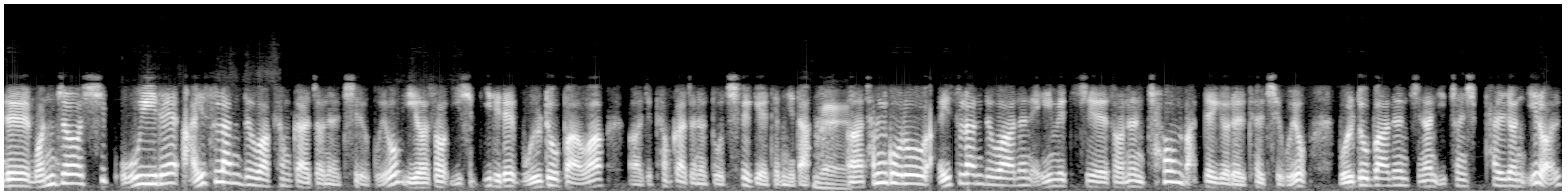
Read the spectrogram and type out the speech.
네, 먼저 15일에 아이슬란드와 평가전을 치르고요. 이어서 21일에 몰도바와 어, 이제 평가전을 또 치르게 됩니다. 네. 아, 참고로 아이슬란드와는 A매치에서는 처음 맞대결을 펼치고요. 몰도바는 지난 2018년 1월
